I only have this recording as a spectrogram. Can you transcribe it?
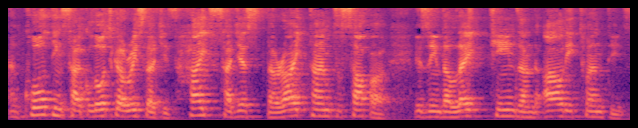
And quoting psychological researches, Haidt suggests the right time to suffer is in the late teens and early 20s.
